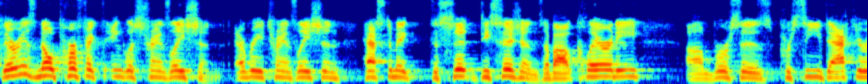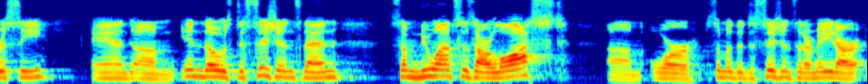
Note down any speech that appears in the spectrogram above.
There is no perfect English translation. Every translation has to make deci- decisions about clarity um, versus perceived accuracy. And um, in those decisions, then, some nuances are lost, um, or some of the decisions that are made are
